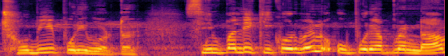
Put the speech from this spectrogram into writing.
ছবি পরিবর্তন। সিম্পালি কি করবেন, উপরে আপনার নাম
